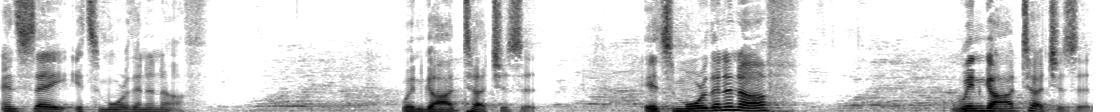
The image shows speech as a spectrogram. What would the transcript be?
and say, It's more than enough when God touches it. It's more than enough when God touches it.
